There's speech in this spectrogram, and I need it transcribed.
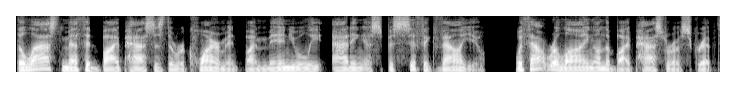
The last method bypasses the requirement by manually adding a specific value without relying on the BypassNRO script,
